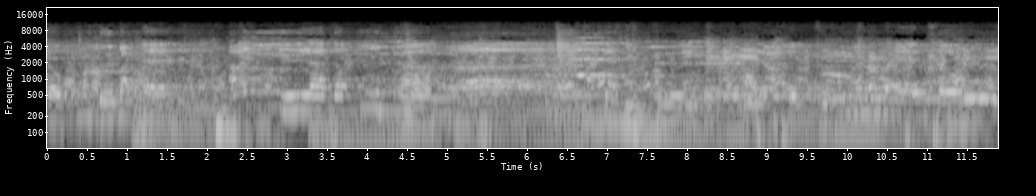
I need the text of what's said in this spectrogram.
trong đôi mắt em anh là tất cả. Là niềm vui là hạnh phúc em đâu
